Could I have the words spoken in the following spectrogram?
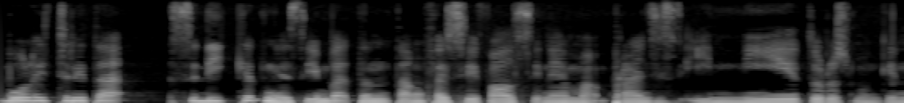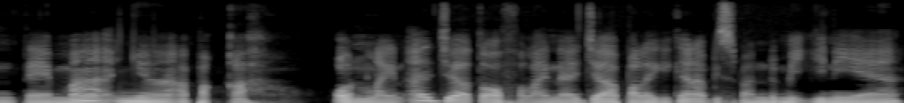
boleh cerita sedikit nggak sih Mbak tentang Festival Sinema Prancis ini? Terus mungkin temanya apakah online aja atau offline aja? Apalagi kan habis pandemi gini ya.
